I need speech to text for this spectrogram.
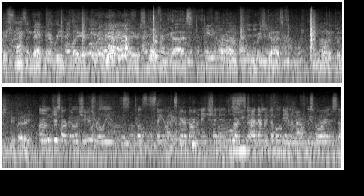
this season that every player, every active player scored for you guys. Um, what makes you guys want to push and get better? Um, just our coach, he just really tells us to stay in like a spirit of domination and just try to dominate the whole game no matter what the score is. So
